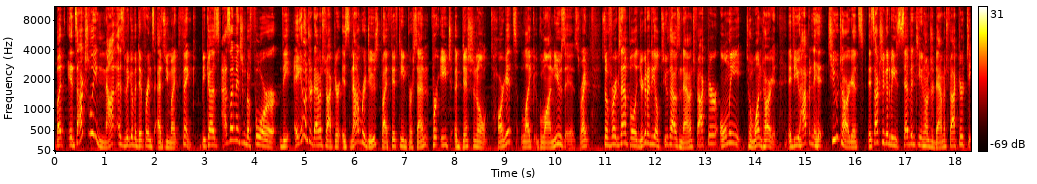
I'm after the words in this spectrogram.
But it's actually not as big of a difference as you might think because as I mentioned before the 800 damage factor is not reduced by 15 percent for each additional target like Guan Yu's is right? So for example you're going to deal 2000 damage factor only to one target. If you happen to hit two targets it's actually going to be 1700 damage factor to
